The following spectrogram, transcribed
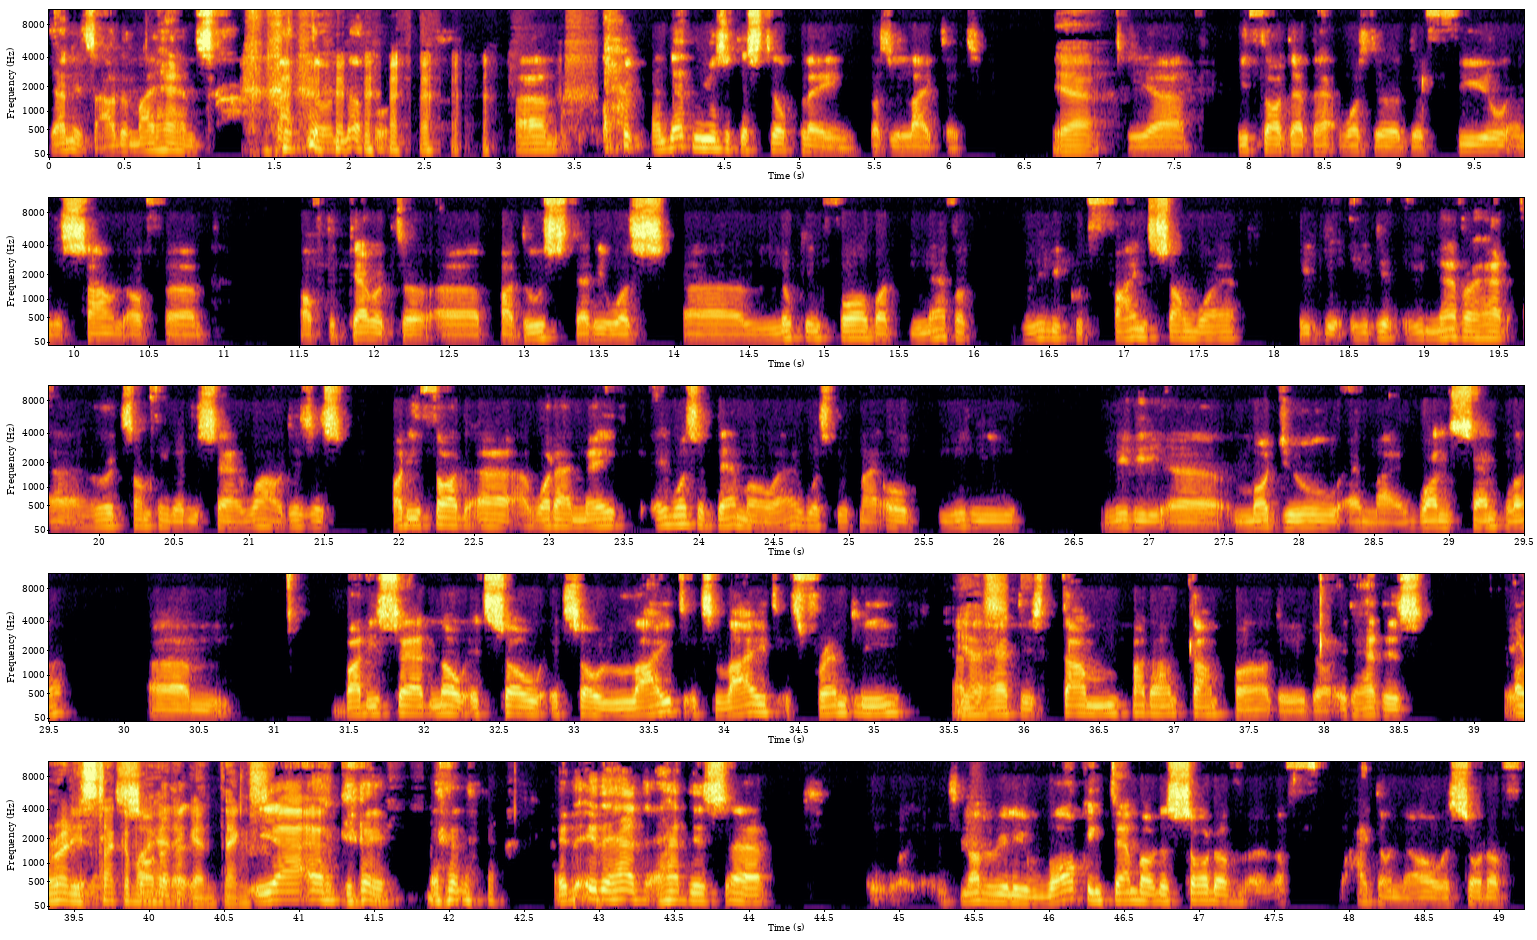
then it's out of my hands. I don't know. um, and that music is still playing because he liked it. Yeah. Yeah. He thought that that was the, the feel and the sound of uh, of the character uh, Pardoes that he was uh, looking for, but never really could find somewhere. He did, he did he never had uh, heard something that he said, "Wow, this is but he thought uh, what I made, it was a demo. Eh? It was with my old MIDI MIDI uh, module and my one sampler. Um, but he said, no, it's so it's so light, it's light, it's friendly. And yes. I had this tam padam tampa. It had this already it, stuck in my head again. Thanks. Yeah, okay. it, it had had this. Uh, it's not really walking tempo. The sort of, uh, I don't know, a sort of.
